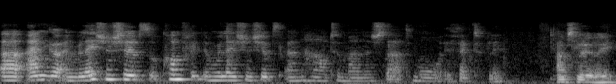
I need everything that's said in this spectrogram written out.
uh, anger in relationships or conflict in relationships and how to manage that more effectively. Absolutely.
